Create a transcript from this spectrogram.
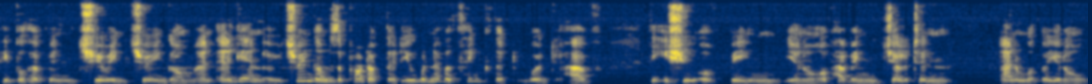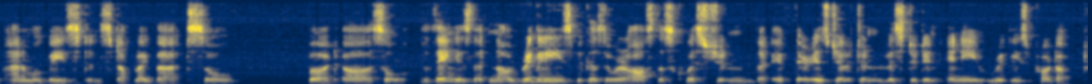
people have been chewing chewing gum. And, and again chewing gum is a product that you would never think that would have the issue of being you know of having gelatin animal uh, you know animal based and stuff like that. So but uh, so the thing is that now wrigley's because they were asked this question that if there is gelatin listed in any wrigley's product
